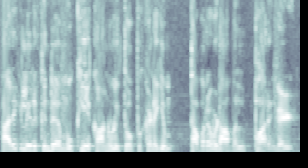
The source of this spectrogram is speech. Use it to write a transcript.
அருகில் இருக்கின்ற முக்கிய காணொளி தோப்புகளையும் தவறவிடாமல் பாருங்கள்.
